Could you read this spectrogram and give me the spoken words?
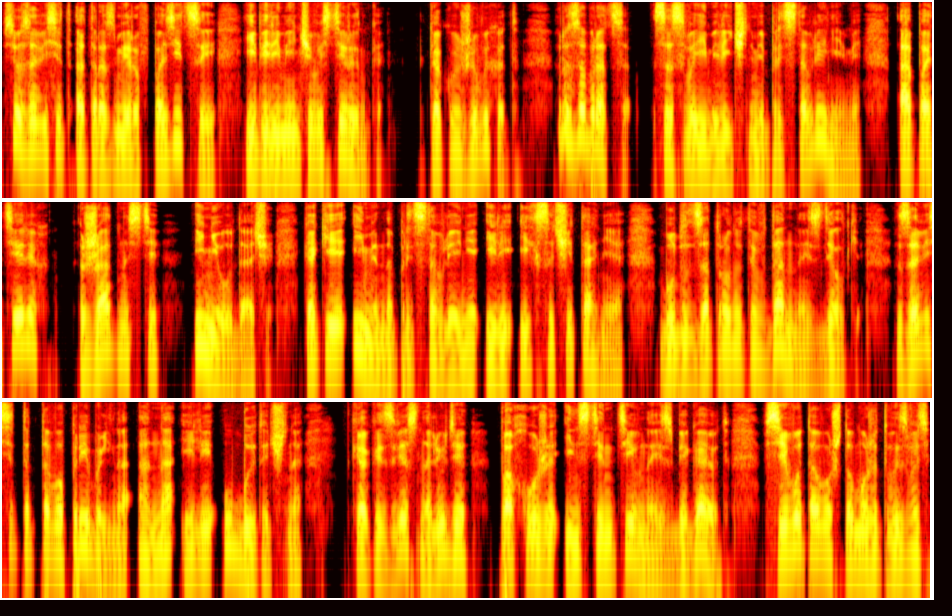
Все зависит от размеров позиции и переменчивости рынка. Какой же выход? Разобраться со своими личными представлениями о потерях, жадности и неудаче. Какие именно представления или их сочетания будут затронуты в данной сделке, зависит от того, прибыльна она или убыточна. Как известно, люди похоже, инстинктивно избегают всего того, что может вызвать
